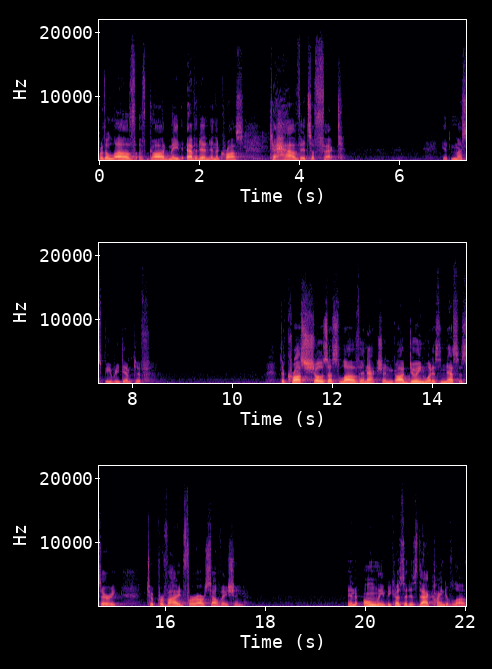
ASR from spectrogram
For the love of God made evident in the cross to have its effect it must be redemptive. The cross shows us love in action, God doing what is necessary to provide for our salvation. And only because it is that kind of love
